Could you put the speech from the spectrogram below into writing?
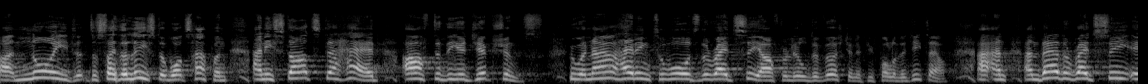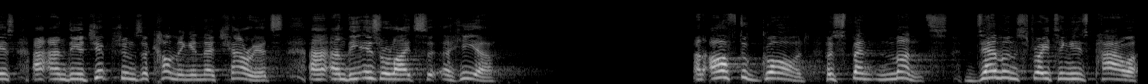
annoyed, to say the least, at what's happened. And he starts to head after the Egyptians who are now heading towards the Red Sea after a little diversion, if you follow the detail. Uh, and, and there the Red Sea is, uh, and the Egyptians are coming in their chariots, uh, and the Israelites are here. And after God has spent months demonstrating his power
